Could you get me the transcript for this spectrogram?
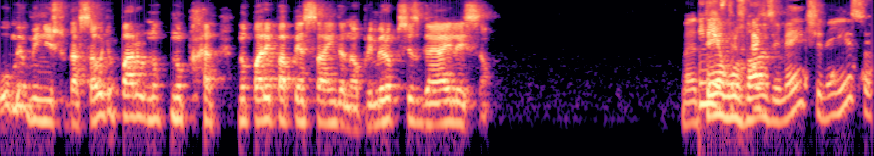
O meu ministro da Saúde, eu paro, não, não, não parei para pensar ainda, não. Primeiro eu preciso ganhar a eleição. Mas tem alguns nomes em mente, nem isso?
